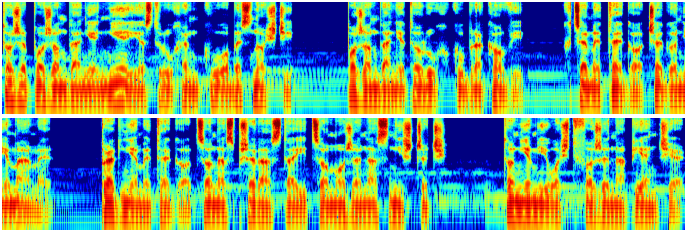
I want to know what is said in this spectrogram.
to, że pożądanie nie jest ruchem ku obecności. Pożądanie to ruch ku brakowi. Chcemy tego, czego nie mamy. Pragniemy tego, co nas przerasta i co może nas niszczyć. To niemiłość tworzy napięcie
